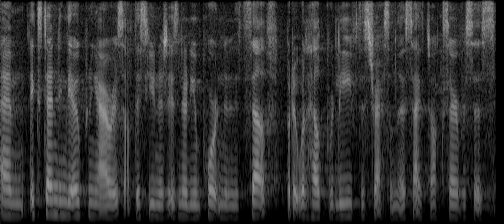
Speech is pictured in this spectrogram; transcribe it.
Um, extending the opening hours of this unit isn't only important in itself, but it will help relieve the stress on those Southdoc services.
